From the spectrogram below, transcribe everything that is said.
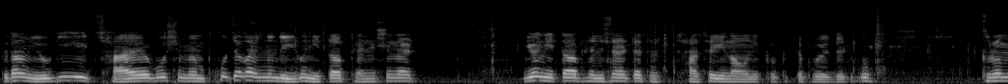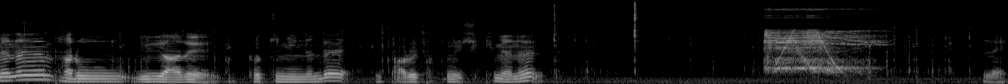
그 다음 여기 잘 보시면 포즈가 있는데 이건 이따 변신할 이건 이따 변신할 때 더 자세히 나오니까 그때 보여드리고 그러면은 바로 여기 아래 버튼이 있는데 바로 작동을 시키면은 네.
